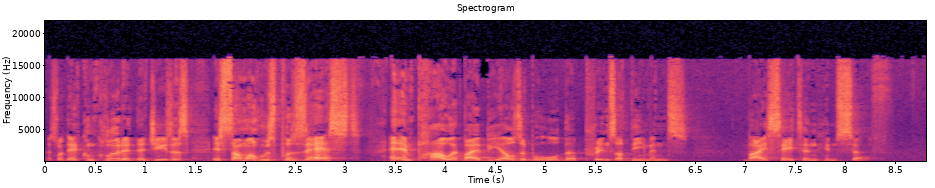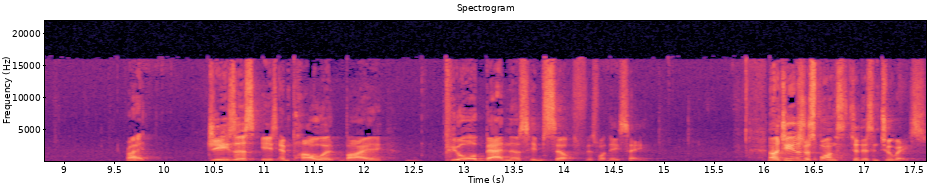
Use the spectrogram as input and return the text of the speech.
That's what they've concluded that Jesus is someone who's possessed and empowered by Beelzebul, the prince of demons, by Satan himself. Right? Jesus is empowered by pure badness himself, is what they say. Now, Jesus responds to this in two ways.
